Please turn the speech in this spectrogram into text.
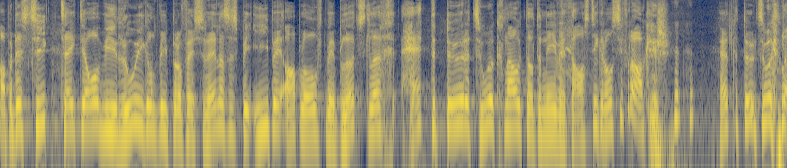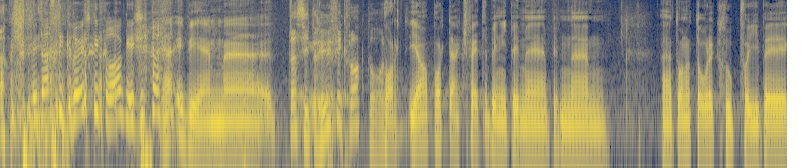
Aber das zeigt ja auch, wie ruhig und wie professionell es bei IB abläuft, wenn plötzlich hat der Türen zugeknallt oder nicht, wenn das die grosse Frage ist. Hat die Tür zugeknallt? Weil das die grösste Frage ist. ja, ich bin, ähm, äh, das sind häufig gefragt worden. Paar, ja, ein paar Tage später bin ich beim, äh, beim ähm, äh, Donatorenclub von IB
